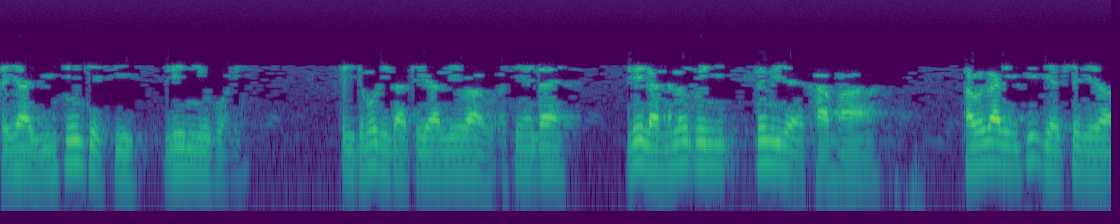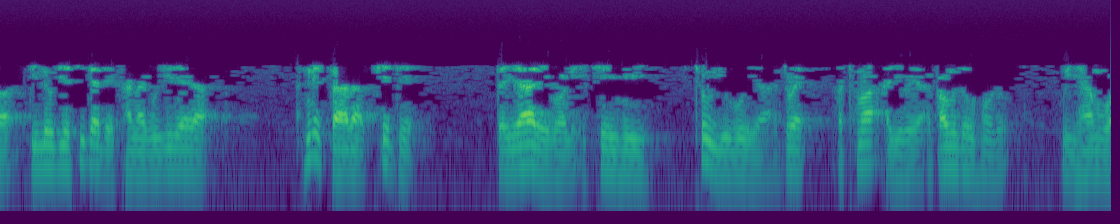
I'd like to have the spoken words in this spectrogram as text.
တဲ့တရားရည်ချင်းချက်စီ၄မျိုးပေါ့လေဒီဓမ္မုဒ္ဒေတတရား၄ပါးကိုအစဉ်တိုင်း လေ့လာနှလုံးသွင်းသွင်းပြီးတဲ့အခါမှာသဝေကကြီးအကြည့်ကျယ်ဖြစ်ပြီးတော့ဒီလိုပြည့်စည်တတ်တဲ့ခန္ဓာကိုယ်ကြီးတွေကအနှစ်သာရဖြစ်တဲ့တရားတွေပေါ့လေအချိန်ကြီးထုတ်ယူဖို့ရာအတွက်ပထမအရွယ်အကောင်းဆုံးမို့လို့ဝိဟံဘဝ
